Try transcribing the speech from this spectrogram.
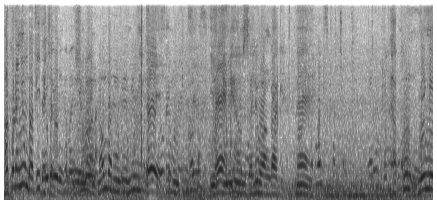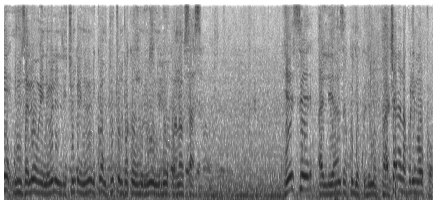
Hakuna nyumba vipi tena? Naomba niongee mimi Eh. Simon. Eh, ni mzaliwa wa Ngage. eh. Hakuna, mimi ni mzaliwa wa eneo hili, nilichunga eneo hili nikiwa mtoto mpaka umri huu niliokuwa nao sasa. Yese alianza kuja kulima pale. Achana na kulima huko.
